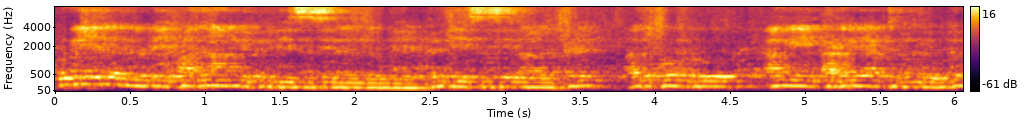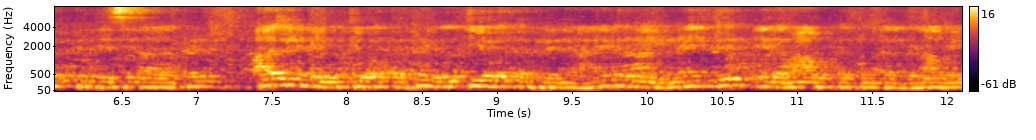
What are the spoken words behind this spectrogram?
உண்மையில் எங்களுடைய பதினான்கு பிரதேச செயலர்களுடைய பிரதேச செயலாளர்கள் அதுபோன்று அங்கே கடமையாற்றுகின்ற உதவி பிரதேச செயலாளர்கள் பதவிநிலை உத்தியோகத்தர்கள் உத்தியோகத்தர்கள் என அனைவரும் இணைந்து இந்த மாவட்ட தொண்டர் விழாவை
